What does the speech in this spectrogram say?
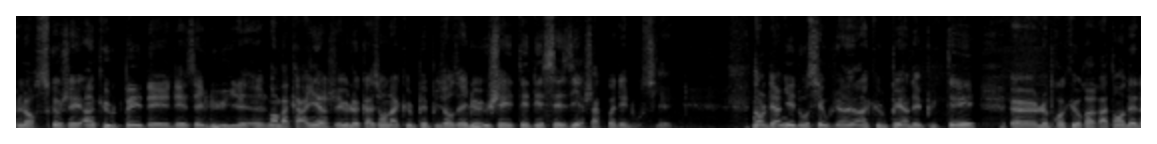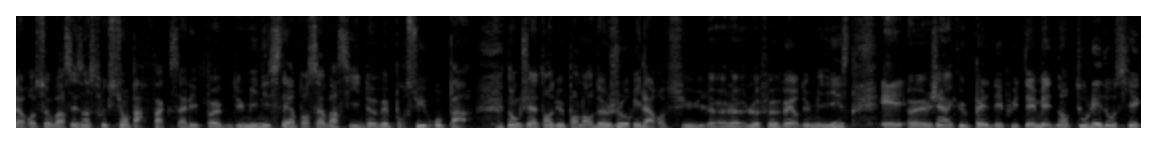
lorsque j'ai inculpé des, élus, dans ma carrière, j'ai eu l'occasion d'inculper plusieurs élus, j'ai été dessaisi à chaque fois des dossiers. Dans le dernier dossier où j'ai inculpé un député, euh, le procureur attendait de recevoir ses instructions par fax à l'époque du ministère pour savoir s'il devait poursuivre ou pas. Donc j'ai attendu pendant deux jours, il a reçu le, feu vert du ministre et euh, j'ai inculpé le député. Mais dans tous les dossiers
